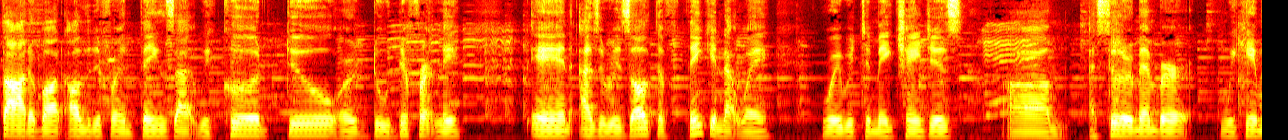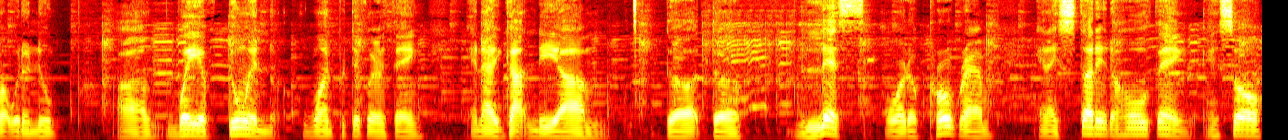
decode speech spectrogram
thought about all the different things that we could do or do differently. And as a result of thinking that way, we're able to make changes. Um, I still remember we came up with a new um, way of doing one particular thing, and I gotten the um, the the list or the program, and I studied the whole thing, and so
